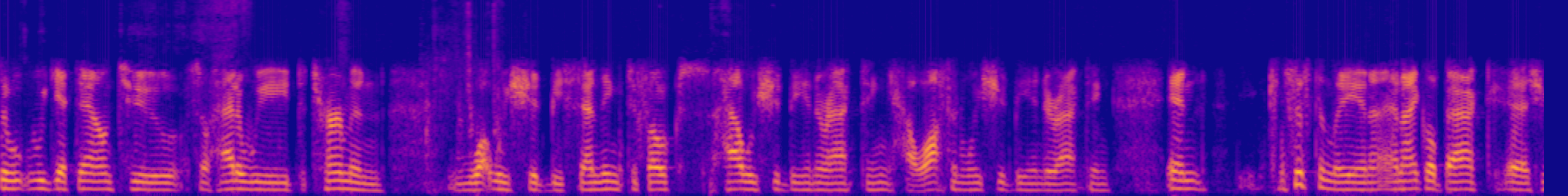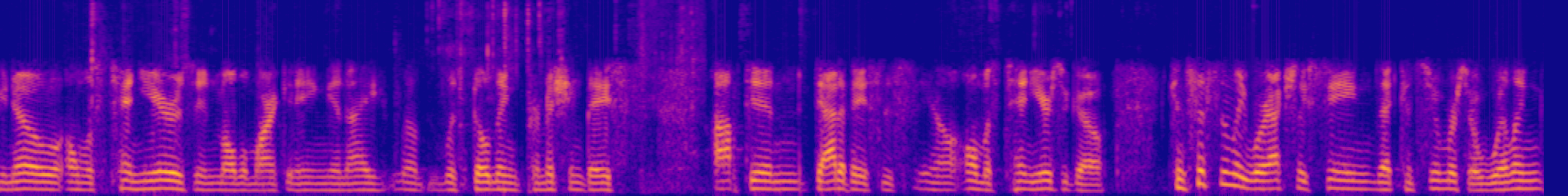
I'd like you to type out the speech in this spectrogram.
So we get down to, so how do we determine what we should be sending to folks, how we should be interacting, how often we should be interacting, and consistently. And, and I go back, as you know, almost 10 years in mobile marketing, and I uh, was building permission-based opt-in databases, you know, almost 10 years ago. Consistently, we're actually seeing that consumers are willing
